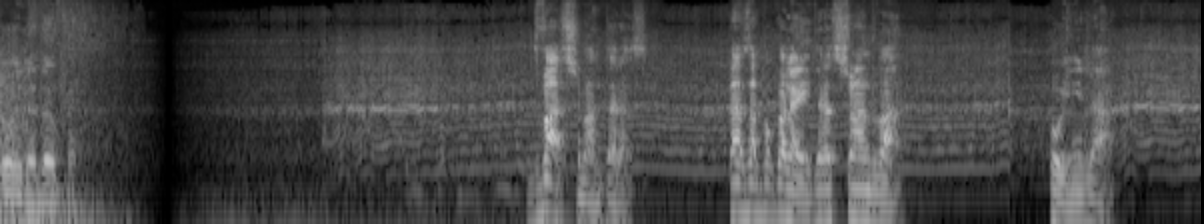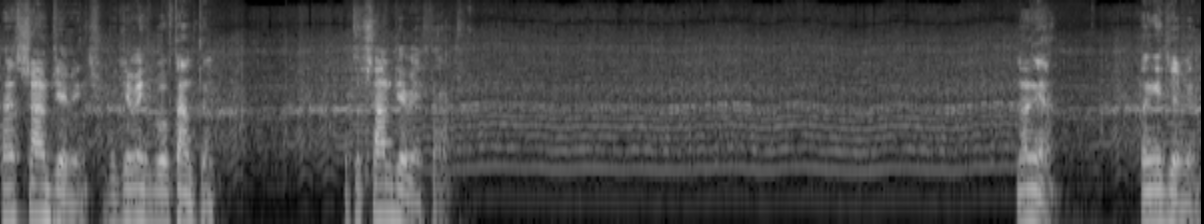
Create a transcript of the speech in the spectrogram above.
kurde dupy. Dwa trzymam teraz. Sprawdzam po kolei, teraz trzymam dwa. Chuj, nie działa. Teraz trzymam 9, bo 9 było w tamtym. No to trzymam 9 teraz. No nie. To nie 9.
